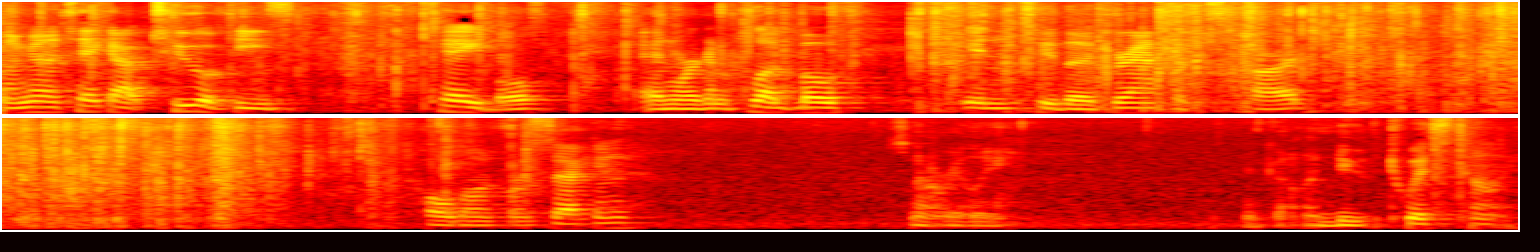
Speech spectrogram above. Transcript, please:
So I'm going to take out two of these cables and we're going to plug both into the graphics card. Hold on for a second. It's not really, we've got to undo the twist time.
